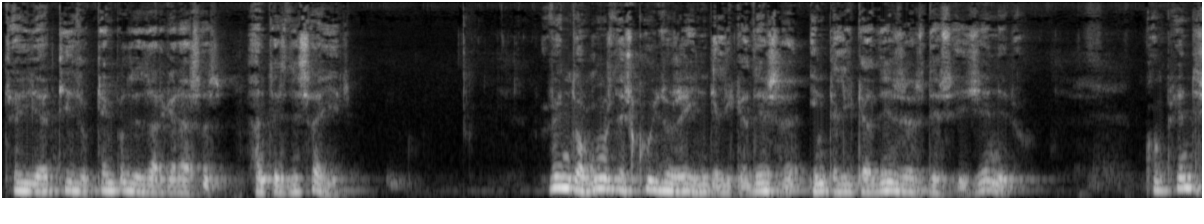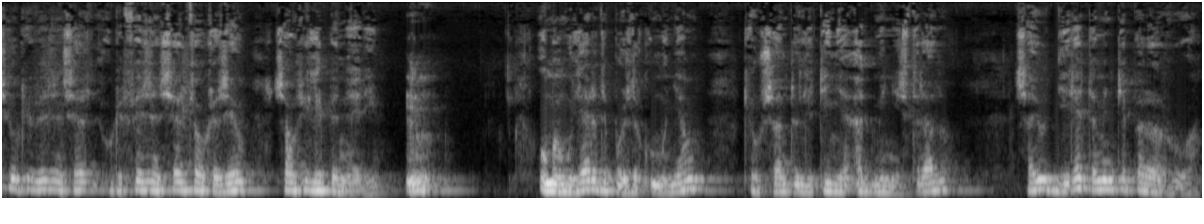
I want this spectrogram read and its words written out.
teria tido tempo de dar graças antes de sair. Vendo alguns descuidos e indelicadeza, indelicadezas desse gênero, Compreende-se o, o que fez em certa ocasião São Filipe Neri. Uma mulher, depois da comunhão que o santo lhe tinha administrado, saiu diretamente para a rua.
